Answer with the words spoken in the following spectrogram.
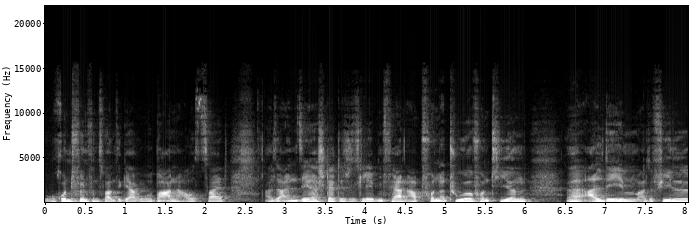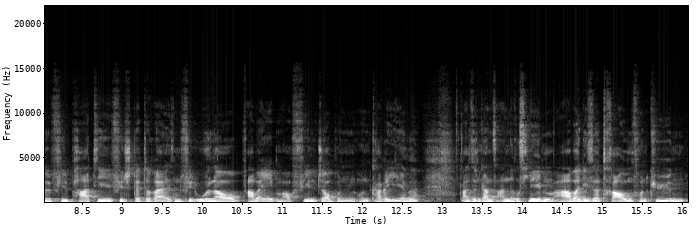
rund 25 Jahre urbane Auszeit, also ein sehr städtisches Leben fernab von von Natur, von Tieren, äh, all dem, also viel, viel Party, viel Städtereisen, viel Urlaub, aber eben auch viel Job und, und Karriere. Also ein ganz anderes Leben. Aber dieser Traum von Kühen,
